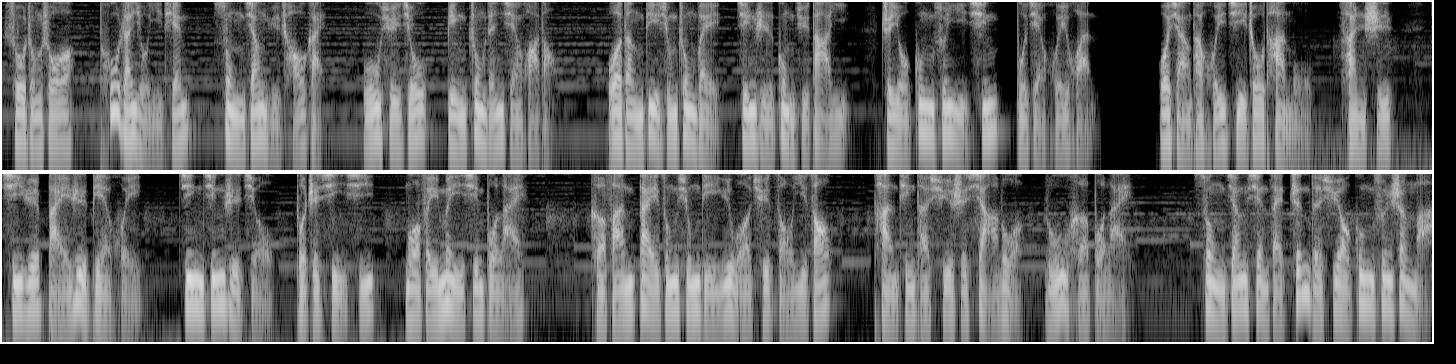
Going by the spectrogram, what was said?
书中说，突然有一天，宋江与晁盖、吴学究并众人闲话道：“我等弟兄众位今日共聚大义，只有公孙义清不见回还。我想他回冀州探母参师，期约百日便回。”今经日久，不知信息，莫非昧心不来？可烦戴宗兄弟与我去走一遭，探听他虚实下落，如何不来？宋江现在真的需要公孙胜吗？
